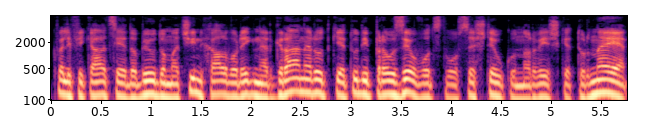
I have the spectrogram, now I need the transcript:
Kvalifikacije je dobil domačin Halvo Regner Granerud, ki je tudi prevzel vodstvo v seštevku norveške turneje.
